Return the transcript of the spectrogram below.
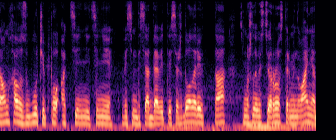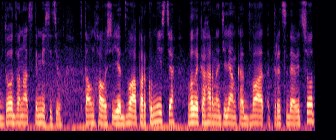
Таунхаус в Бучі по акційній ціні 89 тисяч доларів та з можливістю розтермінування до 12 місяців. В таунхаусі є два паркомісця, велика гарна ділянка 2,39 сот.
